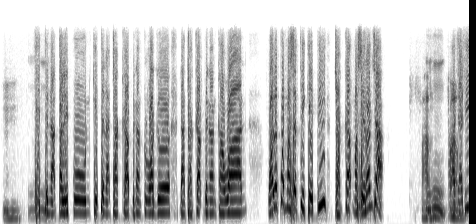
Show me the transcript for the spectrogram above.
Mm-hmm. Kita nak telefon, kita nak cakap dengan keluarga, nak cakap dengan kawan. Walaupun masa TKP, cakap masih rancak. Faham. Mm-hmm. Faham. jadi,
